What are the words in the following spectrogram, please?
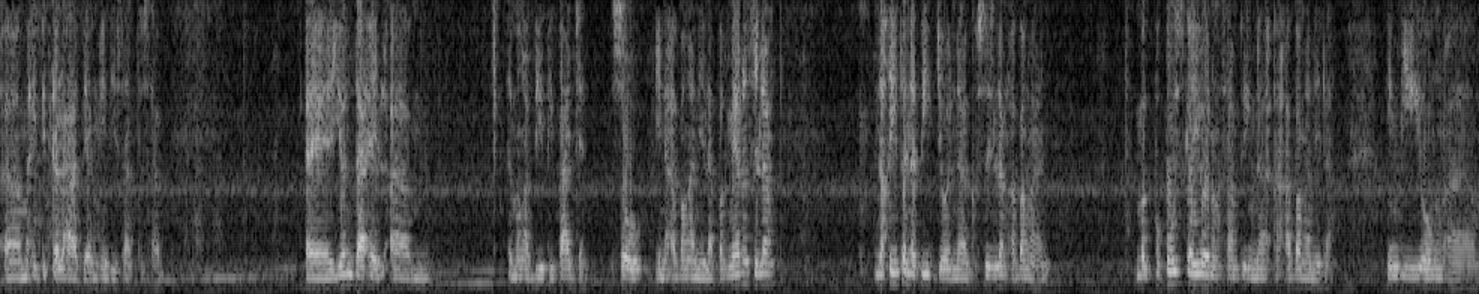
Uh, mahigit kalahati ang hindi sub to sub. Eh, yun dahil um, sa mga beauty pageant. So, inaabangan nila. Pag meron silang nakita na video na gusto nilang abangan, magpo-post kayo ng something na aabangan nila. Hindi yung um,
